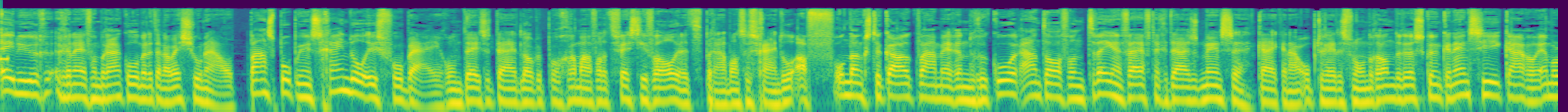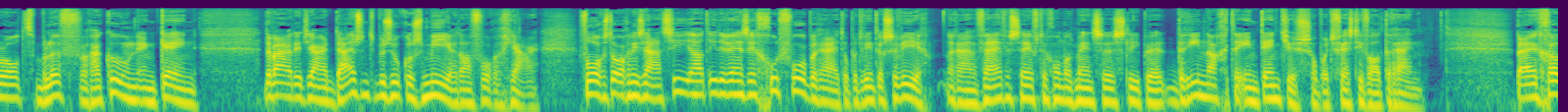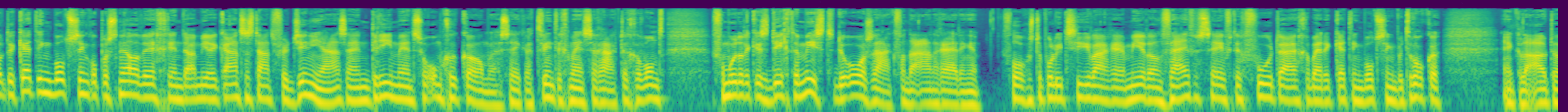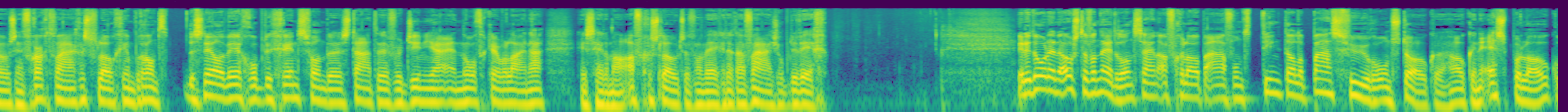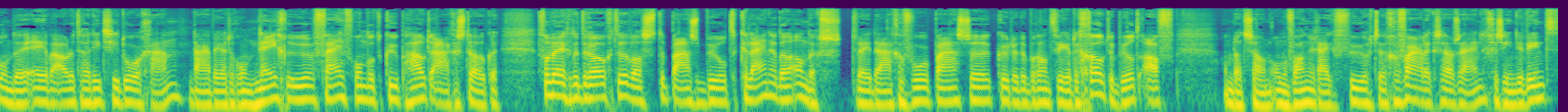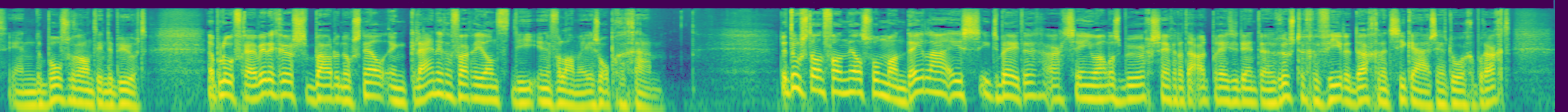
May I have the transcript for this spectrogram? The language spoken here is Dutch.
1 uur, René van Brakel met het NOS-journaal. Paaspop in Schijndel is voorbij. Rond deze tijd loopt het programma van het festival in het Brabantse Schijndel af. Ondanks de kou kwamen er een recordaantal van 52.000 mensen... kijken naar optredens van onder andere Skunk Nancy, Caro Emerald, Bluff, Raccoon en Kane. Er waren dit jaar duizend bezoekers meer dan vorig jaar. Volgens de organisatie had iedereen zich goed voorbereid op het winterse weer. Ruim 7500 mensen sliepen drie nachten in tentjes op het festivalterrein. Bij een grote kettingbotsing op een snelweg in de Amerikaanse staat Virginia zijn drie mensen omgekomen. Zeker twintig mensen raakten gewond. Vermoedelijk is dichte mist de oorzaak van de aanrijdingen. Volgens de politie waren er meer dan 75 voertuigen bij de kettingbotsing betrokken. Enkele auto's en vrachtwagens vlogen in brand. De snelweg op de grens van de staten Virginia en North Carolina is helemaal afgesloten vanwege de ravage op de weg. In het noorden en oosten van Nederland zijn afgelopen avond tientallen paasvuren ontstoken. Ook in Espelo kon de eeuwenoude traditie doorgaan. Daar werd rond 9 uur 500 kuub hout aangestoken. Vanwege de droogte was de paasbult kleiner dan anders. Twee dagen voor Pasen keurde de brandweer de grote bult af... omdat zo'n omvangrijk vuur te gevaarlijk zou zijn... gezien de wind en de bosrand in de buurt. Een ploeg vrijwilligers bouwde nog snel een kleinere variant... die in vlammen is opgegaan. De toestand van Nelson Mandela is iets beter. Artsen in Johannesburg zeggen dat de oud-president een rustige vierde dag in het ziekenhuis heeft doorgebracht.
